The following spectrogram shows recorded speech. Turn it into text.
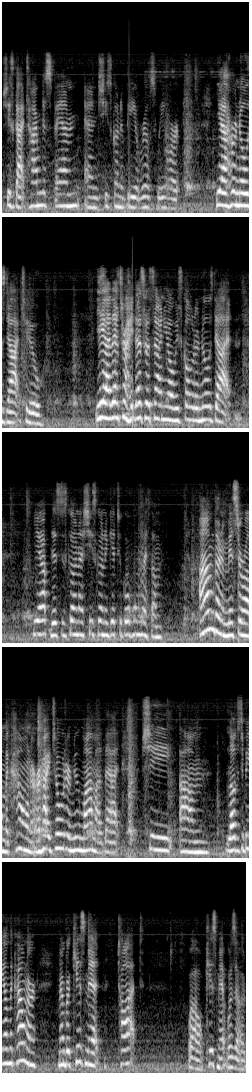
she's got time to spend, and she's going to be a real sweetheart. Yeah, her nose dot too. Yeah, that's right. That's what Sonia always called her nose dot. Yep, this is gonna, she's gonna get to go home with them. I'm gonna miss her on the counter. I told her new mama that she um, loves to be on the counter. Remember Kismet taught, well, Kismet was a,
